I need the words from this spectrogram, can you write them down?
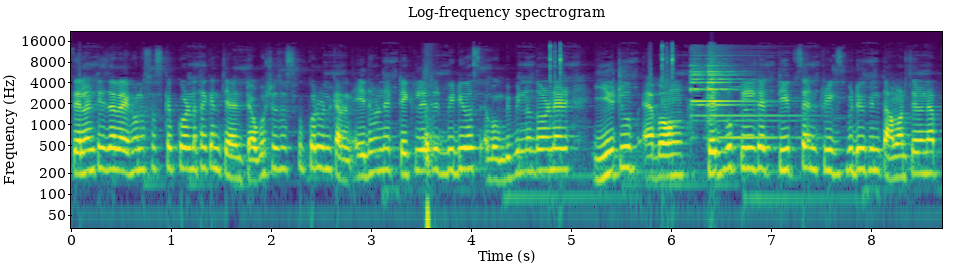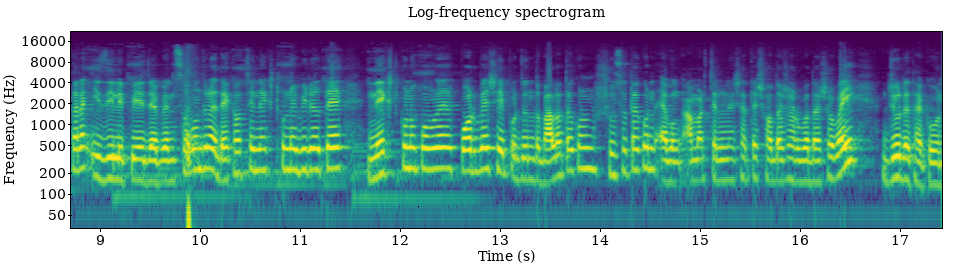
চ্যানেলটি যারা এখনও সাবস্ক্রাইব করে না থাকেন, চ্যানেলটি অবশ্যই সাবস্ক্রাইব করবেন, কারণ এই ধরনের টেক রিলেটেড ভিডিওস এবং বিভিন্ন ধরনের ইউটিউব এবং Facebook related tips and tricks video কিন্তু আমার চ্যানেলে আপনারা ইজিলি পেয়ে যাবেন। সো বন্ধুরা, দেখা হচ্ছে নেক্সট কোনো ভিডিওতে নেক্সট কোনো পর্বে, সেই পর্যন্ত ভালো থাকুন, সুস্থ থাকুন এবং আমার চ্যানেলের সাথে সদা সর্বদা সবাই জুড়ে থাকুন।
